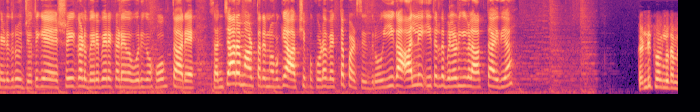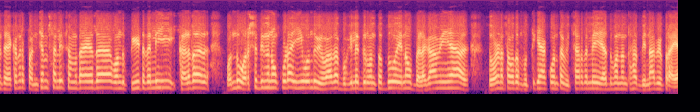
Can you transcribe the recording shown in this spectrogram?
ಹೇಳಿದ್ರು. ಜೊತೆಗೆ ಶ್ರೀಗಳು ಬೇರೆ ಬೇರೆ ಕಡೆ ಊರಿಗೆ ಹೋಗ್ತಾರೆ ಸಂಚಾರ ಮಾಡ್ತಾರೆ ಅನ್ನೋ ಬಗ್ಗೆ ಆಕ್ಷೇಪ ಕೂಡ ವ್ಯಕ್ತಪಡಿಸಿದ್ರು. ಈಗ ಅಲ್ಲಿ ಈ ತರದ ಬೆಳವಣಿಗೆಗಳು ಆಗ್ತಾ ಇದೆಯಾ? ಖಂಡಿತವಾಗ್ಲೂ ನಮಿತ ಯಾಕಂದ್ರೆ ಪಂಚಮಸಾಲಿ ಸಮುದಾಯದ ಒಂದು ಪೀಠದಲ್ಲಿ ಕಳೆದ ಒಂದು ವರ್ಷದಿಂದನೂ ಕೂಡ ಈ ಒಂದು ವಿವಾದ ಭುಗಿಲೆದ್ದಿರುವಂತದ್ದು ಏನೋ ಬೆಳಗಾವಿಯ ಸುವರ್ಣಸೌಧ ಮುತ್ತಿಗೆ ಹಾಕುವಂತ ವಿಚಾರದಲ್ಲಿ ಎದ್ದು ಬಂದಂತಹ ಭಿನ್ನಾಭಿಪ್ರಾಯ.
